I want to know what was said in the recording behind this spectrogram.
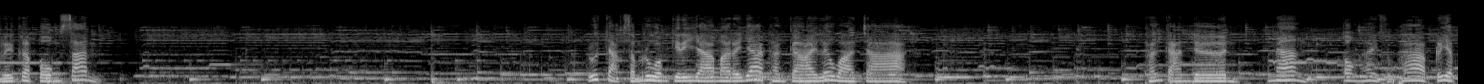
หรือกระโปรงสั้น รู้จักสำรวมกิริยามารยาททางกายและวาจา ทั้งการเดิน นั่งต้องให้สุภาพเรียบ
